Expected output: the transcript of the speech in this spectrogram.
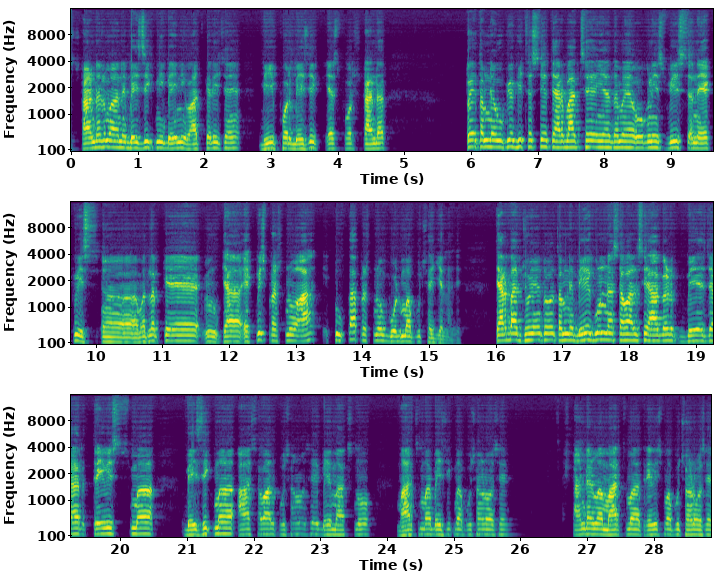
સ્ટાન્ડર્ડમાં અને બેઝિકની બેની વાત કરી છે. B four basic S four standard તો એ તમને ઉપયોગી થશે. ત્યારબાદ છે અહીંયા તમે ઓગણીસ, વીસ અને એકવીસ મતલબ કે ત્યાં એકવીસ પ્રશ્નો આ ટૂંકા પ્રશ્નો બોર્ડમાં પૂછાઈ ગયેલા છે. ત્યારબાદ જોઈએ તો તમને બે ગુણના સવાલ છે આગળ. બે હજાર ત્રેવીસમાં બેઝિકમાં આ સવાલ પૂછાણો છે, બે માર્ક્સનો. માર્ચમાં બેઝિકમાં પૂછાણો છે. સ્ટાન્ડર્ડમાં માર્ચમાં ત્રેવીસમાં પૂછાણો છે.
